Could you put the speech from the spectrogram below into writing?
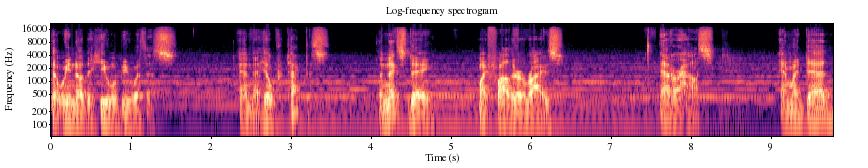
that we know that He will be with us and that He'll protect us. The next day, my father arrives at our house, and my dad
